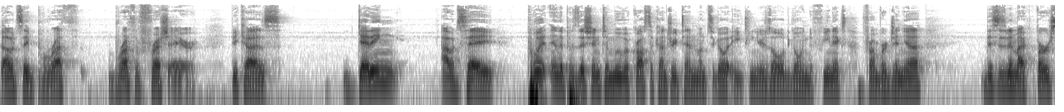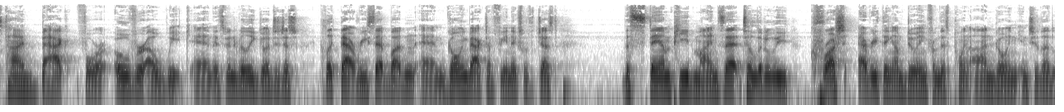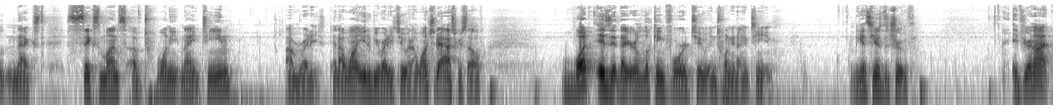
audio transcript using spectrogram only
I would say, breath breath of fresh air because getting, I would say, put in the position to move across the country 10 months ago at 18 years old, going to Phoenix from Virginia. This has been my first time back for over a week, and it's been really good to just click that reset button and going back to Phoenix with just the stampede mindset to literally crush everything I'm doing from this point on going into the next six months of 2019. I'm ready. And I want you to be ready too. And I want you to ask yourself, what is it that you're looking forward to in 2019? Because here's the truth if you're not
